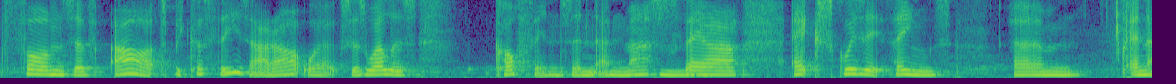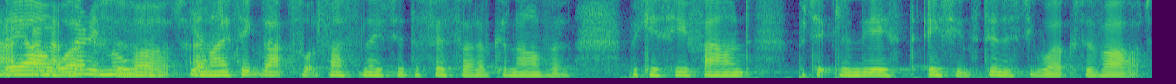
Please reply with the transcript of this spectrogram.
forms of art because these are artworks as well as coffins and, and masks. Mm. They are exquisite things. Um, and they I are works of art, yeah. and I think that's what fascinated the fifth Earl of Carnarvon, because he found, particularly in the 18th dynasty works of art,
